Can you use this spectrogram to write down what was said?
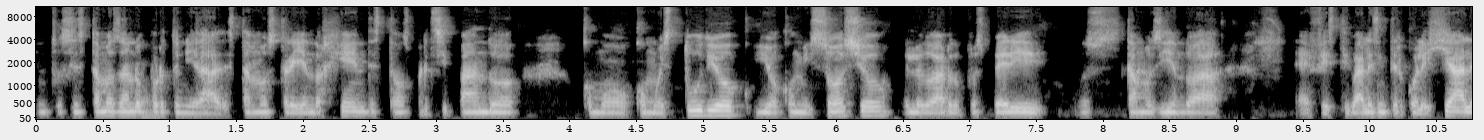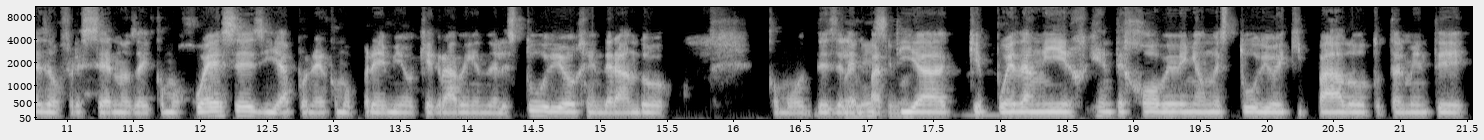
Entonces estamos dando oportunidades, estamos trayendo a gente, estamos participando como, como estudio, yo con mi socio, el Eduardo Prosperi, nos estamos yendo a, festivales intercolegiales a ofrecernos ahí como jueces y a poner como premio que graben en el estudio, generando como desde la empatía que puedan ir gente joven a un estudio equipado totalmente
